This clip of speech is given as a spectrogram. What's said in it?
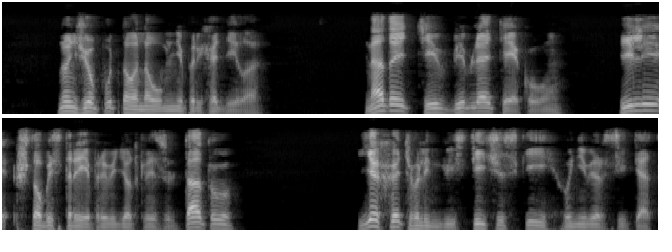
но ничего путного на ум не приходило. Надо идти в библиотеку. Или, что быстрее приведет к результату, ехать в лингвистический университет.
